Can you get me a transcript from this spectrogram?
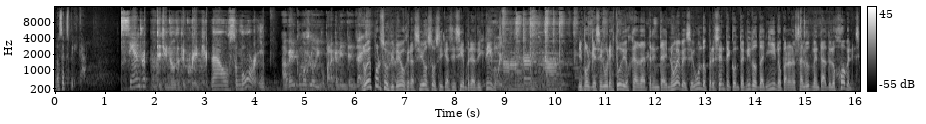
nos explica. A ver cómo os lo digo para que me entendáis. No es por sus videos graciosos y casi siempre adictivos ni porque según estudios cada 39 segundos presente contenido dañino para la salud mental de los jóvenes.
